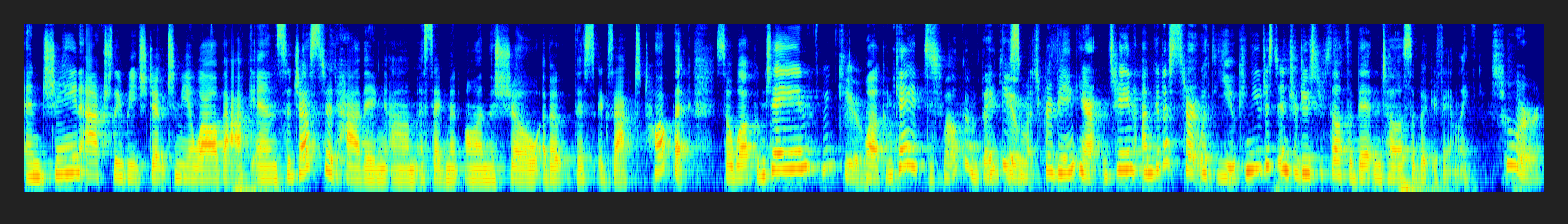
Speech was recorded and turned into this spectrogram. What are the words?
And Jane actually reached out to me a while back and suggested having um, a segment on the show about this exact topic. So, welcome, Jane. Thank you. Welcome, Kate. Welcome. Thank, Thank you. you so much for being here. Jane, I'm going to start with you. Can you just introduce yourself a bit and tell us about your family? Sure.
